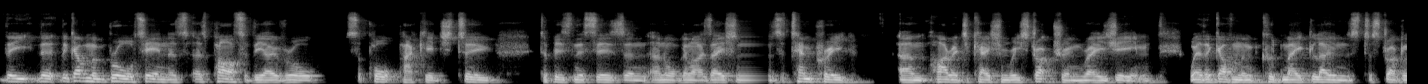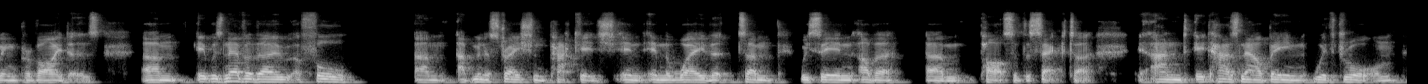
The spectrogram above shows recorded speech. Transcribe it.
the, the the government brought in as as part of the overall support package to to businesses and, and organisations a temporary um, higher education restructuring regime where the government could make loans to struggling providers. Um, it was never, though, a full um, administration package in in the way that um, we see in other um, parts of the sector. And it has now been withdrawn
